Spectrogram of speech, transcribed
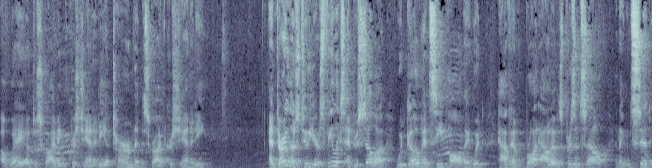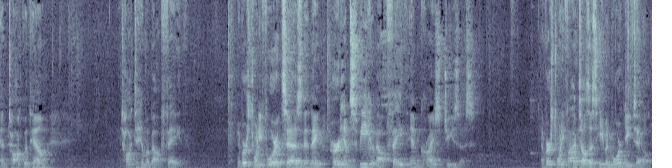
a way of describing Christianity, a term that described Christianity. And during those two years, Felix and Drusilla would go and see Paul. They would have him brought out of his prison cell, and they would sit and talk with him, talk to him about faith. In verse 24, it says that they heard him speak about faith in Christ Jesus. And verse 25 tells us even more detail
